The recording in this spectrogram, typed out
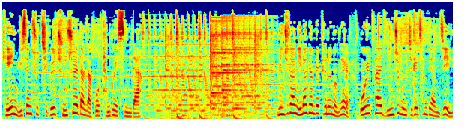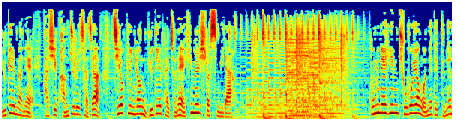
개인 위생 수칙을 준수해달라고 당부했습니다. 민주당 이낙연 대표는 오늘 5.18 민주묘지를 참배한 지 6일 만에 다시 광주를 찾아 지역균형 뉴딜 발전에 힘을 실었습니다. 국민의힘 주호영 원내대표는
